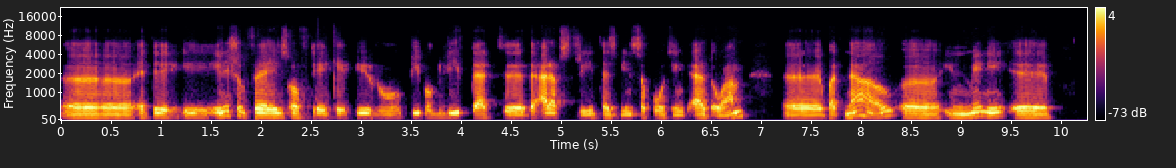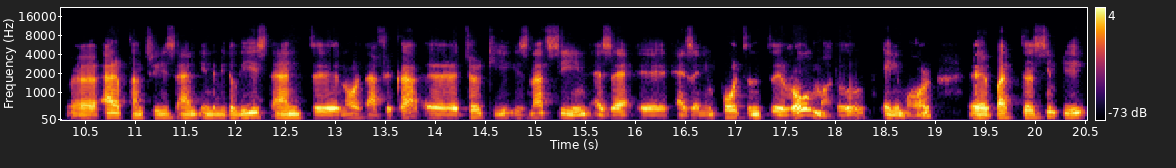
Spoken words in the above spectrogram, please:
Uh, at the initial phase of the AKP rule, people believed that uh, the Arab street has been supporting Erdogan. but now, in many uh, Arab countries and in the Middle East and uh, North Africa, uh, Turkey is not seen as, a, as an important role model anymore, but simply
